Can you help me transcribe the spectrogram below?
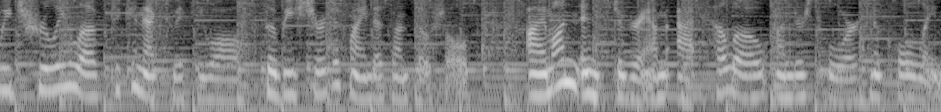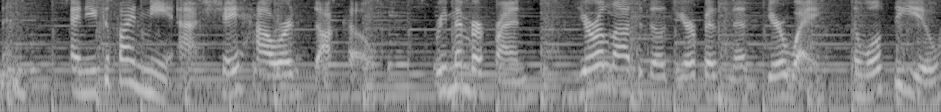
We truly love to connect with you all, so be sure to find us on socials. I'm on Instagram at hello underscore Nicole Lehman. And you can find me at shayhoward.co. Remember, friend, you're allowed to build your business your way, and we'll see you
